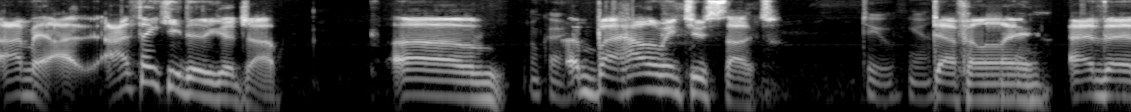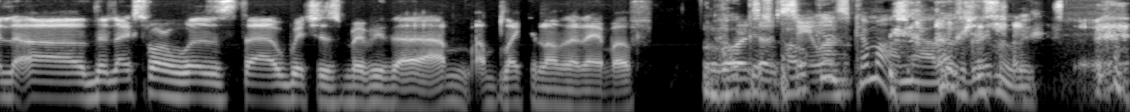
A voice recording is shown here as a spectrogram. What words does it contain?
I mean, I, I think he did a good job. Um, Okay. but Halloween two sucked Two. Yeah. definitely. And then uh, the next one was that witches movie that I'm I'm blanking on the name of. Lords Hocus of Salem. Pocus? Come on now, that was a great movie.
